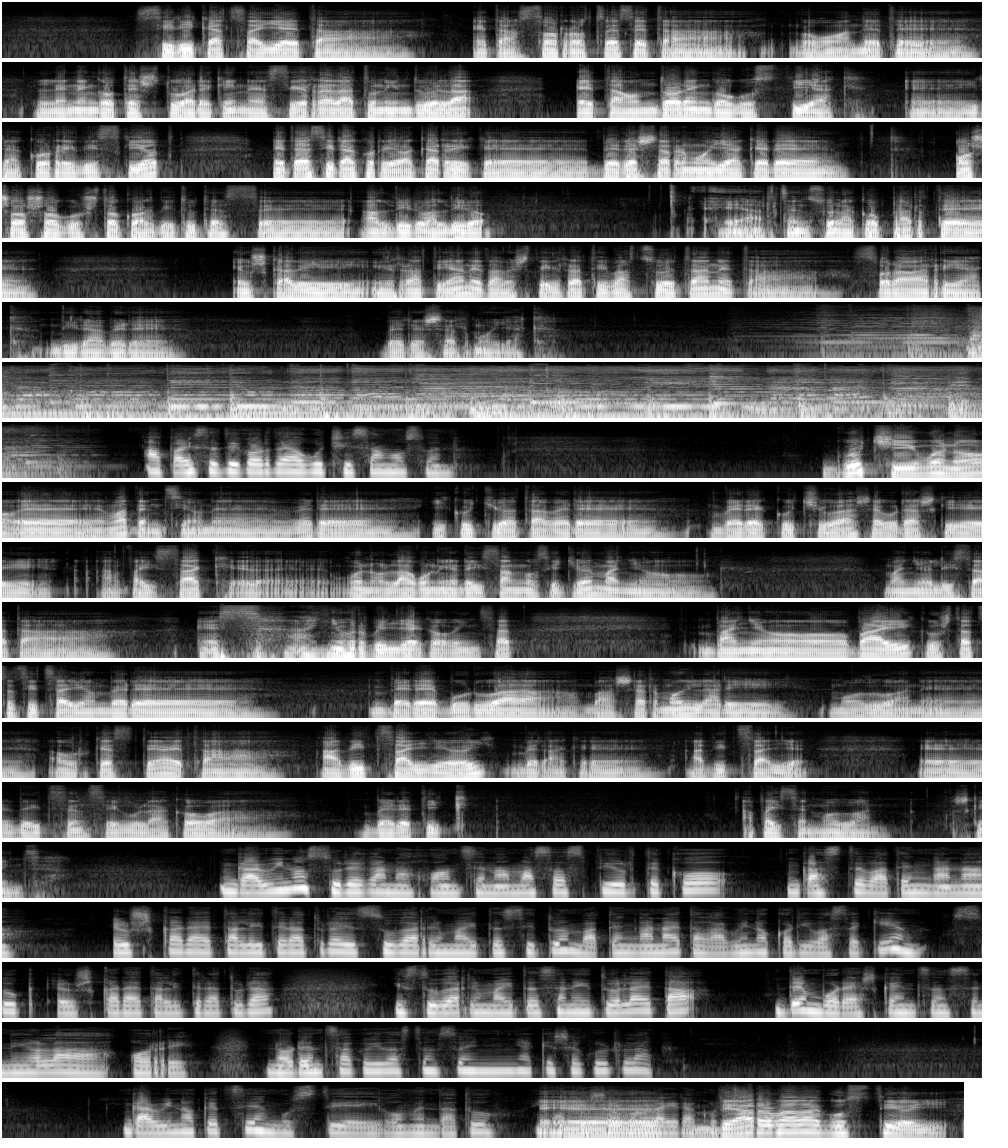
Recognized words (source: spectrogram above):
zirikatzaile eta eta zorrotzez, eta gogoan dut lehenengo testuarekin zirraratu ninduela, eta ondorengo guztiak e, irakurri dizkiot, eta ez irakurri bakarrik e, bere sermoiak ere oso oso gustokoak ditutez, e, aldiro aldiro e, hartzen zuelako parte Euskadi irratian eta beste irrati batzuetan eta zoragarriak dira bere bere sermoiak. Apaizetik ordea gutxi izango zuen. Gutxi, bueno, e, ematen zion e, bere ikutua eta bere, bere kutsua, seguraski apaizak, e, bueno, lagun ere izango zituen, baino, baino Eliza eta ez hain hurbileko behintzat. Baino bai, gustatzen zitzaion bere, bere burua ba, sermoilari moduan e, aurkeztea eta aditzaileoi, berak e, aditzaile deitzen zigulako ba, beretik apaizen moduan eskaintzea. Gabino zuregana joan zen amazazpi urteko gazte baten gana. Euskara eta literatura izugarri maite zituen baten gana eta Gabinok hori bazekien. Zuk Euskara eta literatura izugarri maite zenituela eta denbora eskaintzen zeniola horri. Norentzako idazten zuen Iñaki Segurolak? Gabinok etzien guztiei gomendatu. Iñaki irakurtzeko. behar bada guztioi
